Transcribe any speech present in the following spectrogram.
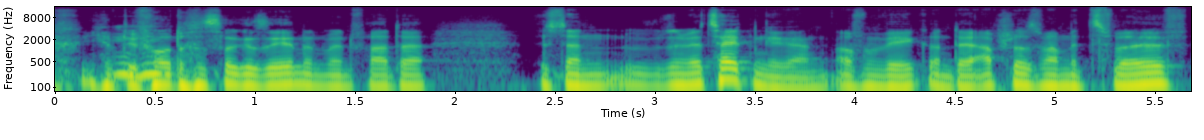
Ich habe mhm. die Fotos so gesehen und mein Vater ist dann, sind wir zelten gegangen auf dem Weg und der Abschluss war mit zwölf.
